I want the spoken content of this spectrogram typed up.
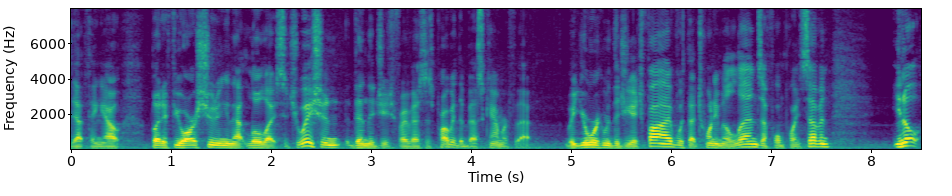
that thing out. But if you are shooting in that low light situation, then the GH5S is probably the best camera for that. But you're working with the GH5 with that 20 mm lens, f1.7. You know,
